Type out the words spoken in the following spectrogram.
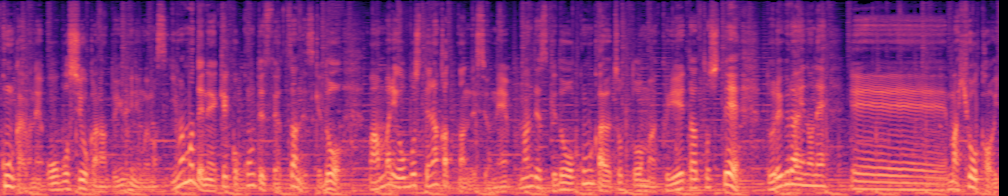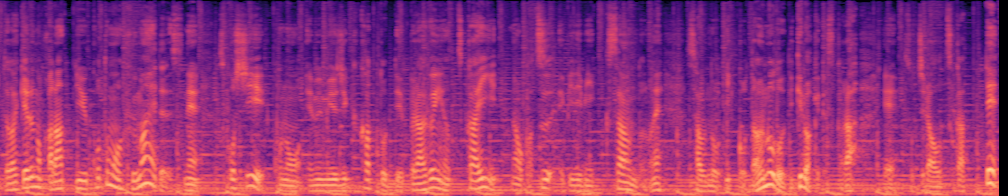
今回はね、応募しようかなというふうに思います。今までね、結構コンテストやってたんですけど、まあ、あんまり応募してなかったんですよね。なんですけど、今回はちょっと、まあ、クリエイターとして、どれぐらいのね、えー、まあ、評価をいただけるのかなっていうことも踏まえてですね、少しこの M ミュージックカットっていうプラグインを使い、なおかつエピデミックサウンドのね、サウンドを1個ダウンロードできるわけですから、えー、そちらを使って、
